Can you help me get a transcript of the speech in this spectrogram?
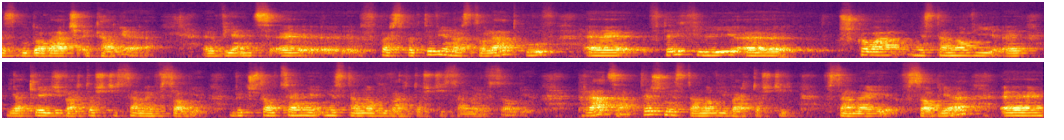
zbudować karierę. Więc w perspektywie nastolatków w tej chwili szkoła nie stanowi jakiejś wartości samej w sobie. Wykształcenie nie stanowi wartości samej w sobie. Praca też nie stanowi wartości w samej w sobie, e,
